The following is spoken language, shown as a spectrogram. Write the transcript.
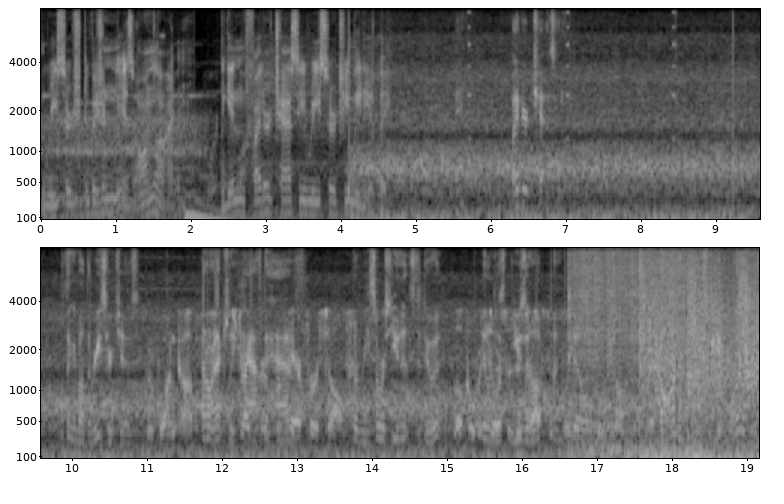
Research division is online. Begin fighter chassis research immediately. Fighter chassis. The thing about the research is Group 1 copy. I don't actually Strike have to have prepare for assault. the resource units to do it. Local It'll just resources use it up until Moving on. they're gone, and once we get more,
